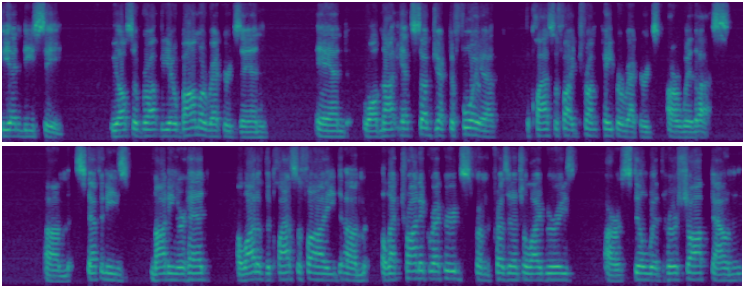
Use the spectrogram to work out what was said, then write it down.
the NDC. We also brought the Obama records in. And while not yet subject to FOIA, the classified Trump paper records are with us. Um, Stephanie's nodding her head. A lot of the classified um, electronic records from the presidential libraries are still with her shop down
